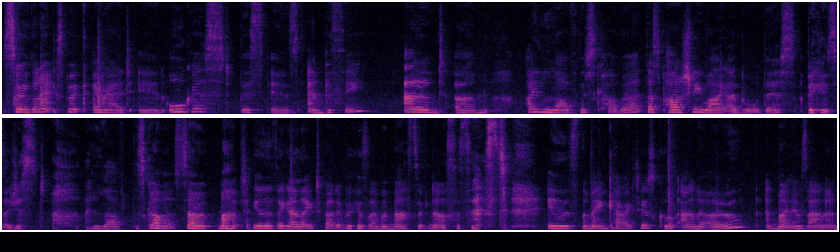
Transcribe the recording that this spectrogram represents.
So the next book I read in August this is Empathy and um, I love this cover. That's partially why I bought this because I just, I loved this cover so much. The other thing I liked about it because I'm a massive narcissist is the main character is called Anna O and my name's Anna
